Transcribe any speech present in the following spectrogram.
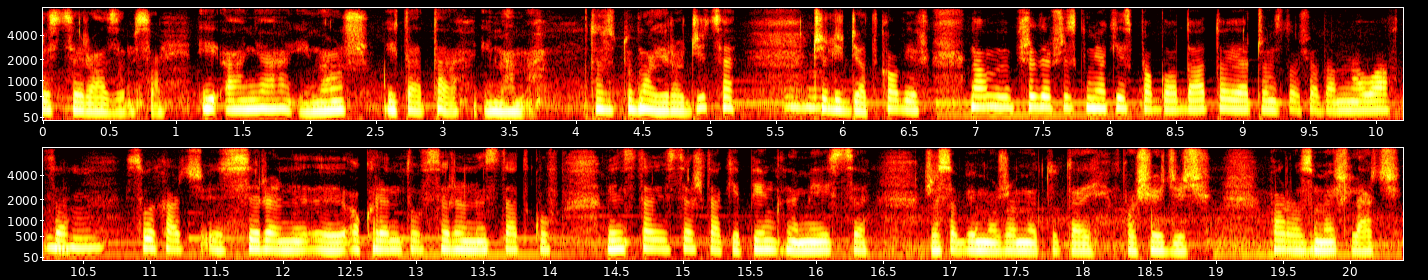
Wszyscy razem są. I Ania, i mąż, i tata, i mama. To tu moi rodzice, czyli dziadkowie. No przede wszystkim jak jest pogoda, to ja często siadam na ławce, słychać y, syreny y, okrętów, syreny statków, więc to jest też takie piękne miejsce, że sobie możemy tutaj posiedzieć, porozmyślać.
